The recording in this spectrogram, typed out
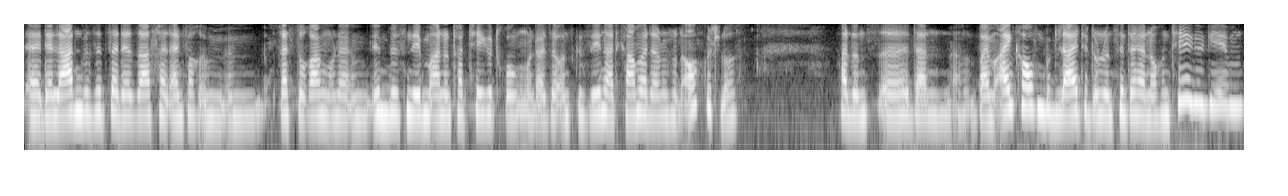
äh, der Ladenbesitzer, der saß halt einfach im, im Restaurant oder im Imbiss nebenan und hat Tee getrunken. Und als er uns gesehen hat, kam er dann und hat aufgeschlossen. Hat uns äh, dann beim Einkaufen begleitet und uns hinterher noch einen Tee gegeben.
